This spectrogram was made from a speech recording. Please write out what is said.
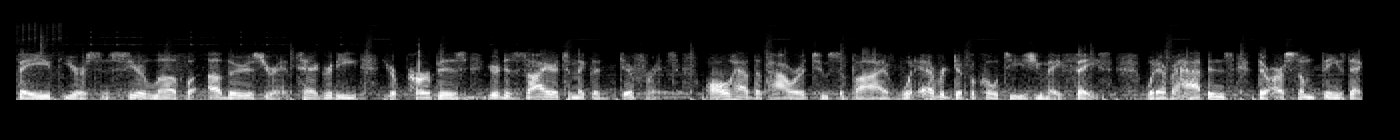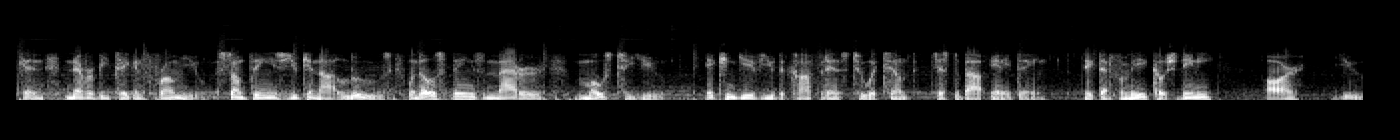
faith, your sincere love for others, your integrity, your purpose, your desire to make a difference all have the power to survive whatever difficulties you may face. Whatever happens, there are some things that can never be taken from you, some things you cannot lose. When those things matter most to you, it can give you the confidence to attempt just about anything. Take that from me, Coach Dini. Are you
